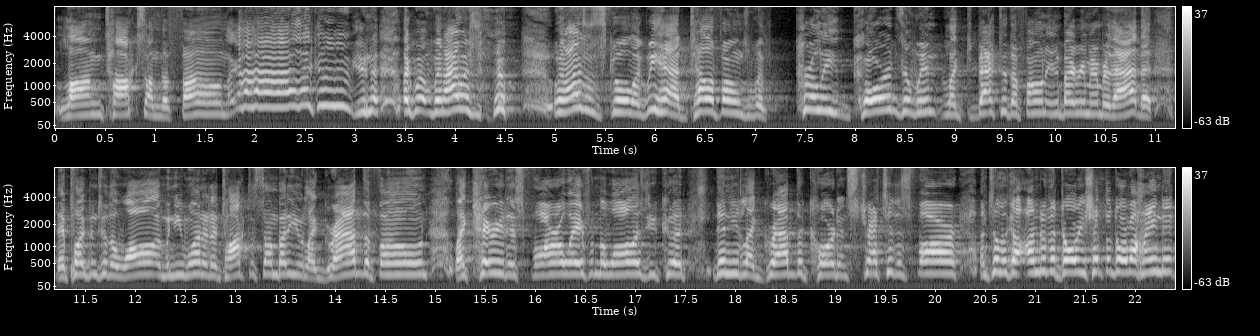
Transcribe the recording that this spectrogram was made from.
long talks on the phone, like ah, like ooh, you know, like when I was when I was in school, like we had telephones with curly cords that went like back to the phone. Anybody remember that? That they plugged into the wall, and when you wanted to talk to somebody, you would like grab the phone, like carry it as far away from the wall as you could. Then you'd like grab the cord and stretch it as far until it got under the door. You shut the door behind it,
